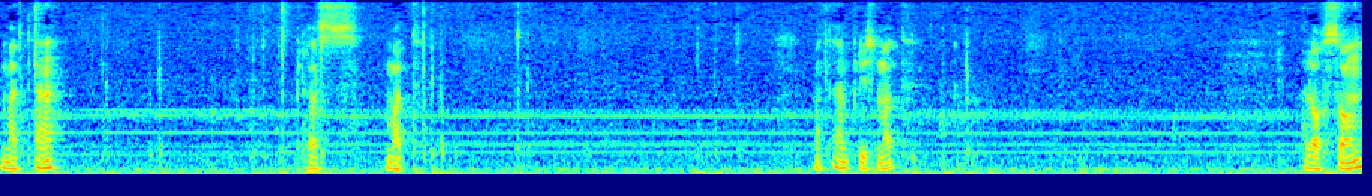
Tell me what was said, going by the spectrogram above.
mat 1 plus mat mat 1 plus mat alors somme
